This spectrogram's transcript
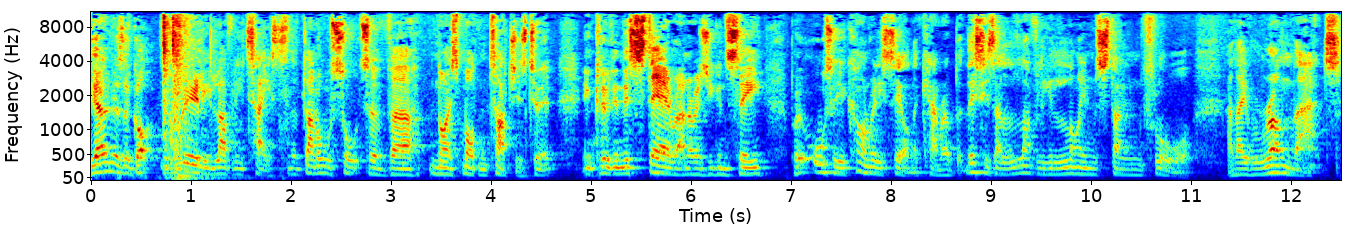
The owners have got really lovely tastes and they've done all sorts of uh, nice modern touches to it, including this stair runner, as you can see. But also, you can't really see on the camera, but this is a lovely limestone floor, and they've run that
